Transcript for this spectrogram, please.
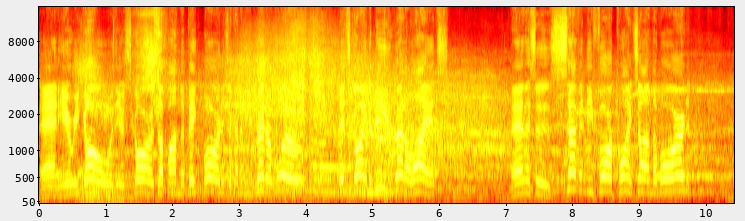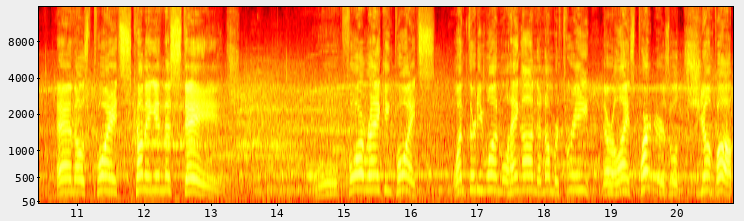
And here we go with your scores up on the big board. Is it going to be red or blue? It's going to be Red Alliance. And this is 74 points on the board. And those points coming in the stage. Four ranking points. 131 will hang on to number three. Their alliance partners will jump up.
